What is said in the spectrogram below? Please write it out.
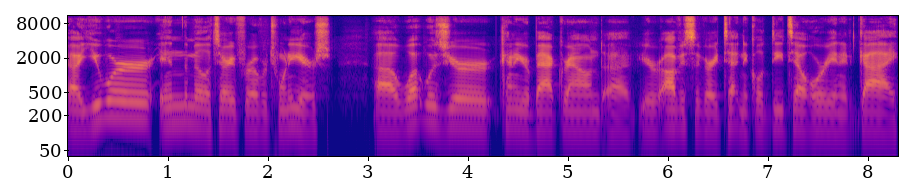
uh, you were in the military for over 20 years. Uh, what was your kind of your background? Uh, you're obviously a very technical, detail oriented guy.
